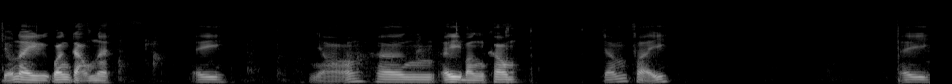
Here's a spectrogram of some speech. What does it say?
Chỗ này quan trọng nè. Y nhỏ hơn y bằng 0 chấm phẩy. Y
